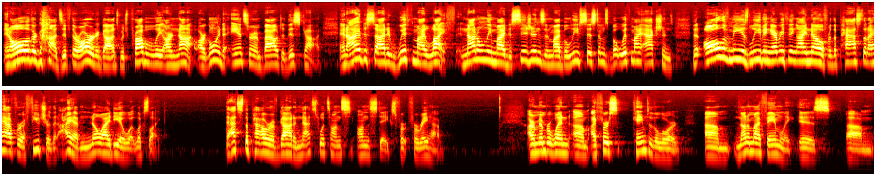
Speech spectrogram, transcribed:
And all other gods, if there are other gods, which probably are not, are going to answer and bow to this God. And I've decided with my life, not only my decisions and my belief systems, but with my actions, that all of me is leaving everything I know for the past that I have for a future that I have no idea what looks like. That's the power of God, and that's what's on, on the stakes for, for Rahab. I remember when um, I first came to the Lord, um, none of my family is um,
